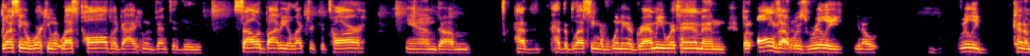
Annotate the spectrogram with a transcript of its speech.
blessing of working with Les Paul, the guy who invented the solid body electric guitar, and um, had had the blessing of winning a Grammy with him. And but all of that was really, you know, really kind of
